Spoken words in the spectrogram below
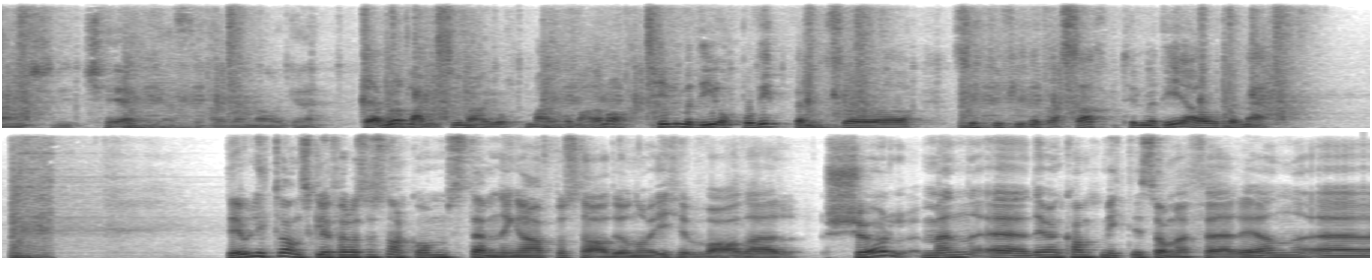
kanskje de kjedeligste i hele Norge. Det er jo at Langsynet har gjort mer og mer nå. Til og med de oppå vippen så sitter i fine dresser. Til og med de er av og til med. Det er jo litt vanskelig for oss å snakke om stemninga på stadion når vi ikke var der sjøl, men eh, det er jo en kamp midt i sommerferien. Eh,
